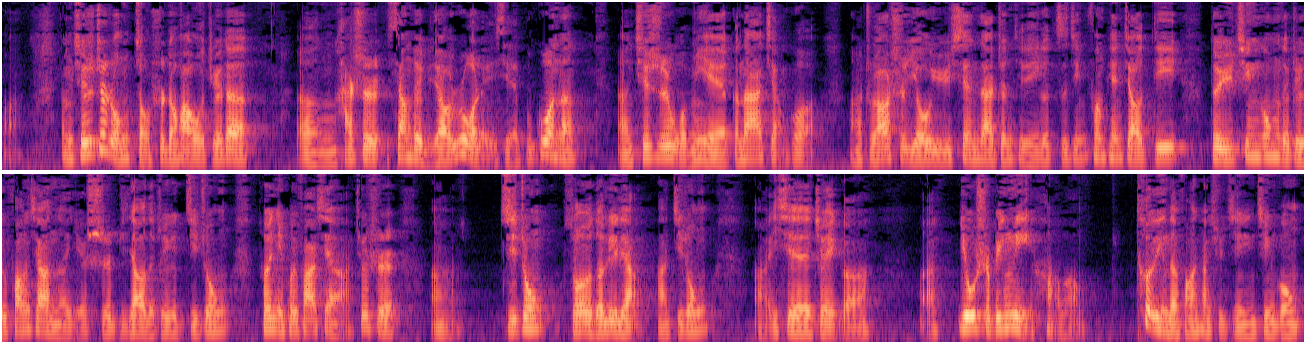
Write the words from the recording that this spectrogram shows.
啊。那么其实这种走势的话，我觉得，嗯，还是相对比较弱了一些。不过呢，嗯，其实我们也跟大家讲过啊，主要是由于现在整体的一个资金分偏较低，对于进攻的这个方向呢，也是比较的这个集中，所以你会发现啊，就是啊。集中所有的力量啊，集中啊一些这个啊优势兵力哈，往特定的方向去进行进攻，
